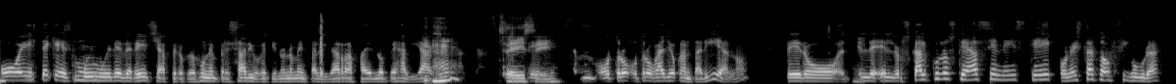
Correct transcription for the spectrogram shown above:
o este que es muy, muy de derecha, pero que es un empresario que tiene una mentalidad, Rafael López Aliaga. Sí, este, sí. Otro, otro gallo cantaría, ¿no? Pero los cálculos que hacen es que con estas dos figuras,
